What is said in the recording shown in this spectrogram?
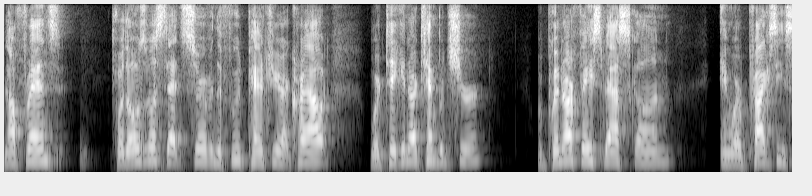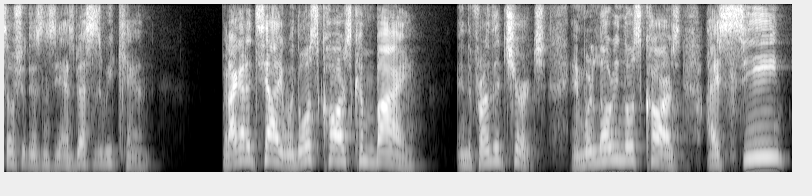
Now, friends, for those of us that serve in the food pantry at Cryy Out, we're taking our temperature, we're putting our face mask on, and we're practicing social distancing as best as we can. But I got to tell you, when those cars come by, in the front of the church and we're loading those cars, I see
